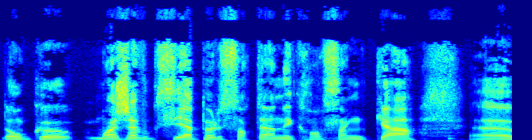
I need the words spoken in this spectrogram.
Donc euh, moi j'avoue que si Apple sortait un écran 5K euh,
